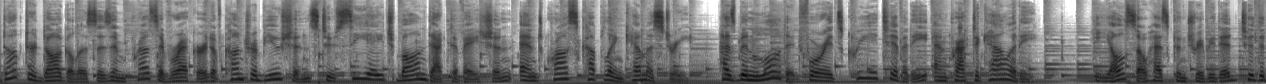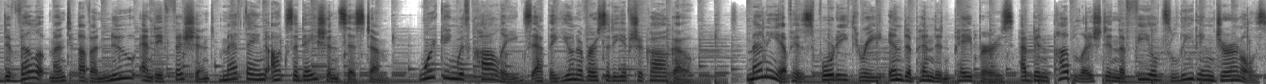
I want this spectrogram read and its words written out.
Dr. Daugulis's impressive record of contributions to CH bond activation and cross-coupling chemistry has been lauded for its creativity and practicality. He also has contributed to the development of a new and efficient methane oxidation system, working with colleagues at the University of Chicago. Many of his 43 independent papers have been published in the field's leading journals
